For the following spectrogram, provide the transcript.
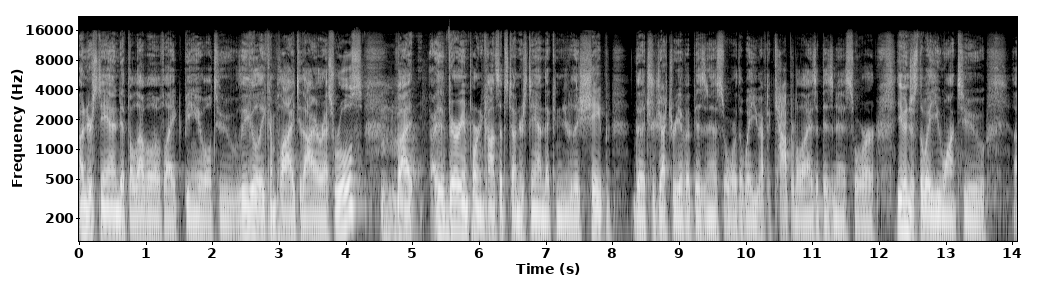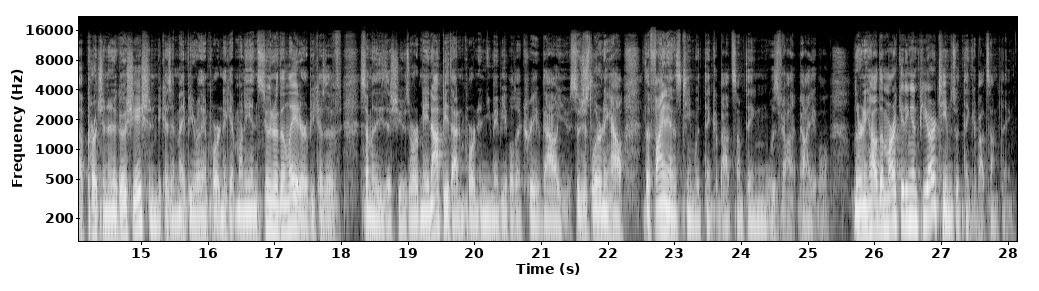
understand at the level of like being able to legally comply to the IRS rules. Mm-hmm. But very important concepts to understand that can really shape the trajectory of a business or the way you have to capitalize a business or even just the way you want to approach in a negotiation because it might be really important to get money in sooner than later because of some of these issues or it may not be that important and you may be able to create value. So just learning how the finance team would think about something was valuable. Learning how the marketing and pr teams would think about something.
